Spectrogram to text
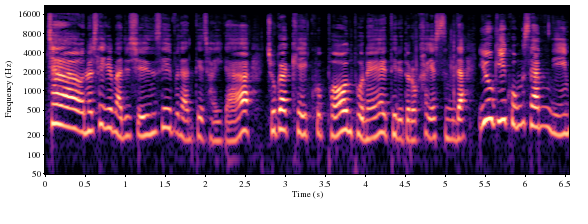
자, 오늘 생일 맞으신 세 분한테 저희가 조각 케이크 쿠폰 보내드리도록 하겠습니다. 6203님,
